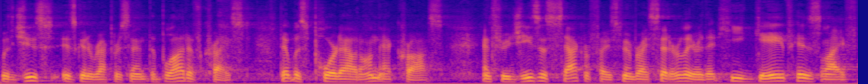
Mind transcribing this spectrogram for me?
with juice is going to represent the blood of Christ that was poured out on that cross. And through Jesus' sacrifice, remember I said earlier that he gave his life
